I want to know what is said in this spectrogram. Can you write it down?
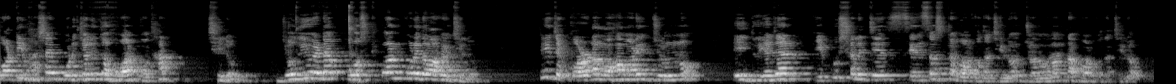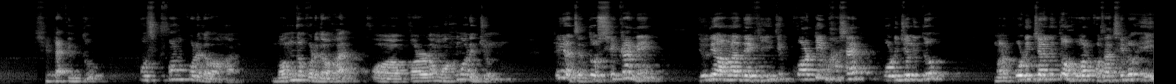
কটি ভাষায় পরিচালিত হওয়ার কথা ছিল? যদিও এটা পোস্টপন করে দেওয়া হয়েছিল। ঠিক আছে, করোনা মহামারীর জন্য এই দুই হাজার একুশ সালে যে সেন্সাসটা হওয়ার কথা ছিল জনগণনাটা হওয়ার কথা ছিল, সেটা কিন্তু পোস্টপন করে দেওয়া হয়, বন্ধ করে দেওয়া হয় করোনা মহামারীর জন্য। ঠিক আছে, তো সেখানে যদি আমরা দেখি যে কটি ভাষায় পরিচালিত মানে পরিচালিত হওয়ার কথা ছিল এই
